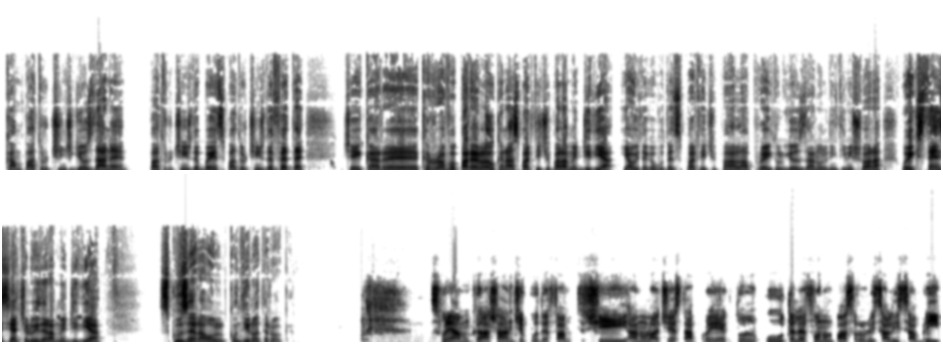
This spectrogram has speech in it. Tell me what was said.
cam 4-5 ghiozdane, 4-5 de băieți, 4-5 de fete. Cei care, cărora vă pare rău că n-ați participat la Megidia, ia uite că puteți participa la proiectul Ghiozdanul din Timișoara, o extensie a celui de la Megidia. Scuze, Raul, continuă, te rog. Spuneam că așa a început, de fapt, și anul acesta proiectul cu telefonul pastorului Salis Sabri.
